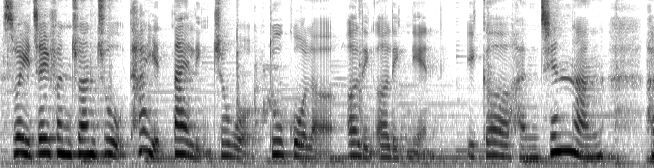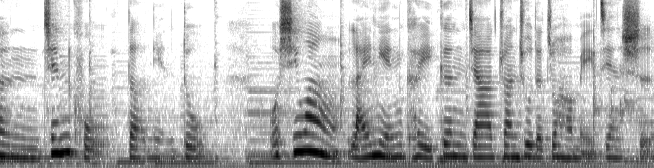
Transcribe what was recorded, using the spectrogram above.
所以这份专注，它也带领着我度过了二零二零年一个很艰难、很艰苦的年度。我希望来年可以更加专注的做好每一件事。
